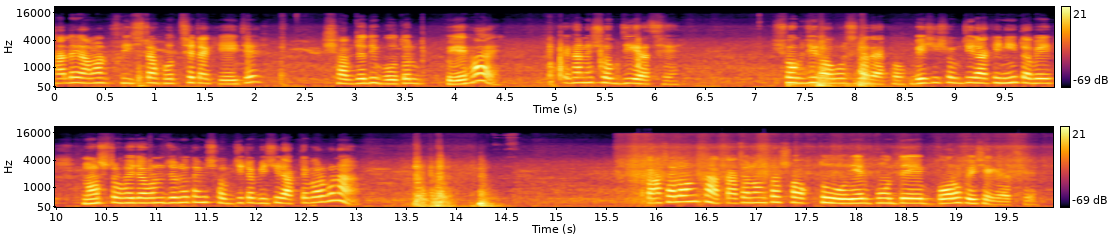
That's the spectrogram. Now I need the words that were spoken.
তাহলে আমার ফ্রিজটা হচ্ছেটা কি? এই যে সব যদি বোতল হয়ে হয়, এখানে সবজি আছে। সবজির অবস্থা দেখো। বেশি সবজি রাখিনি, তবে নষ্ট হয়ে যাওয়ার জন্য তো আমি সবজিটা বেশি রাখতে পারব না। কাঁচা লঙ্কা? কাঁচা লঙ্কা শক্ত, এর মধ্যে বরফ এসে গেছে।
